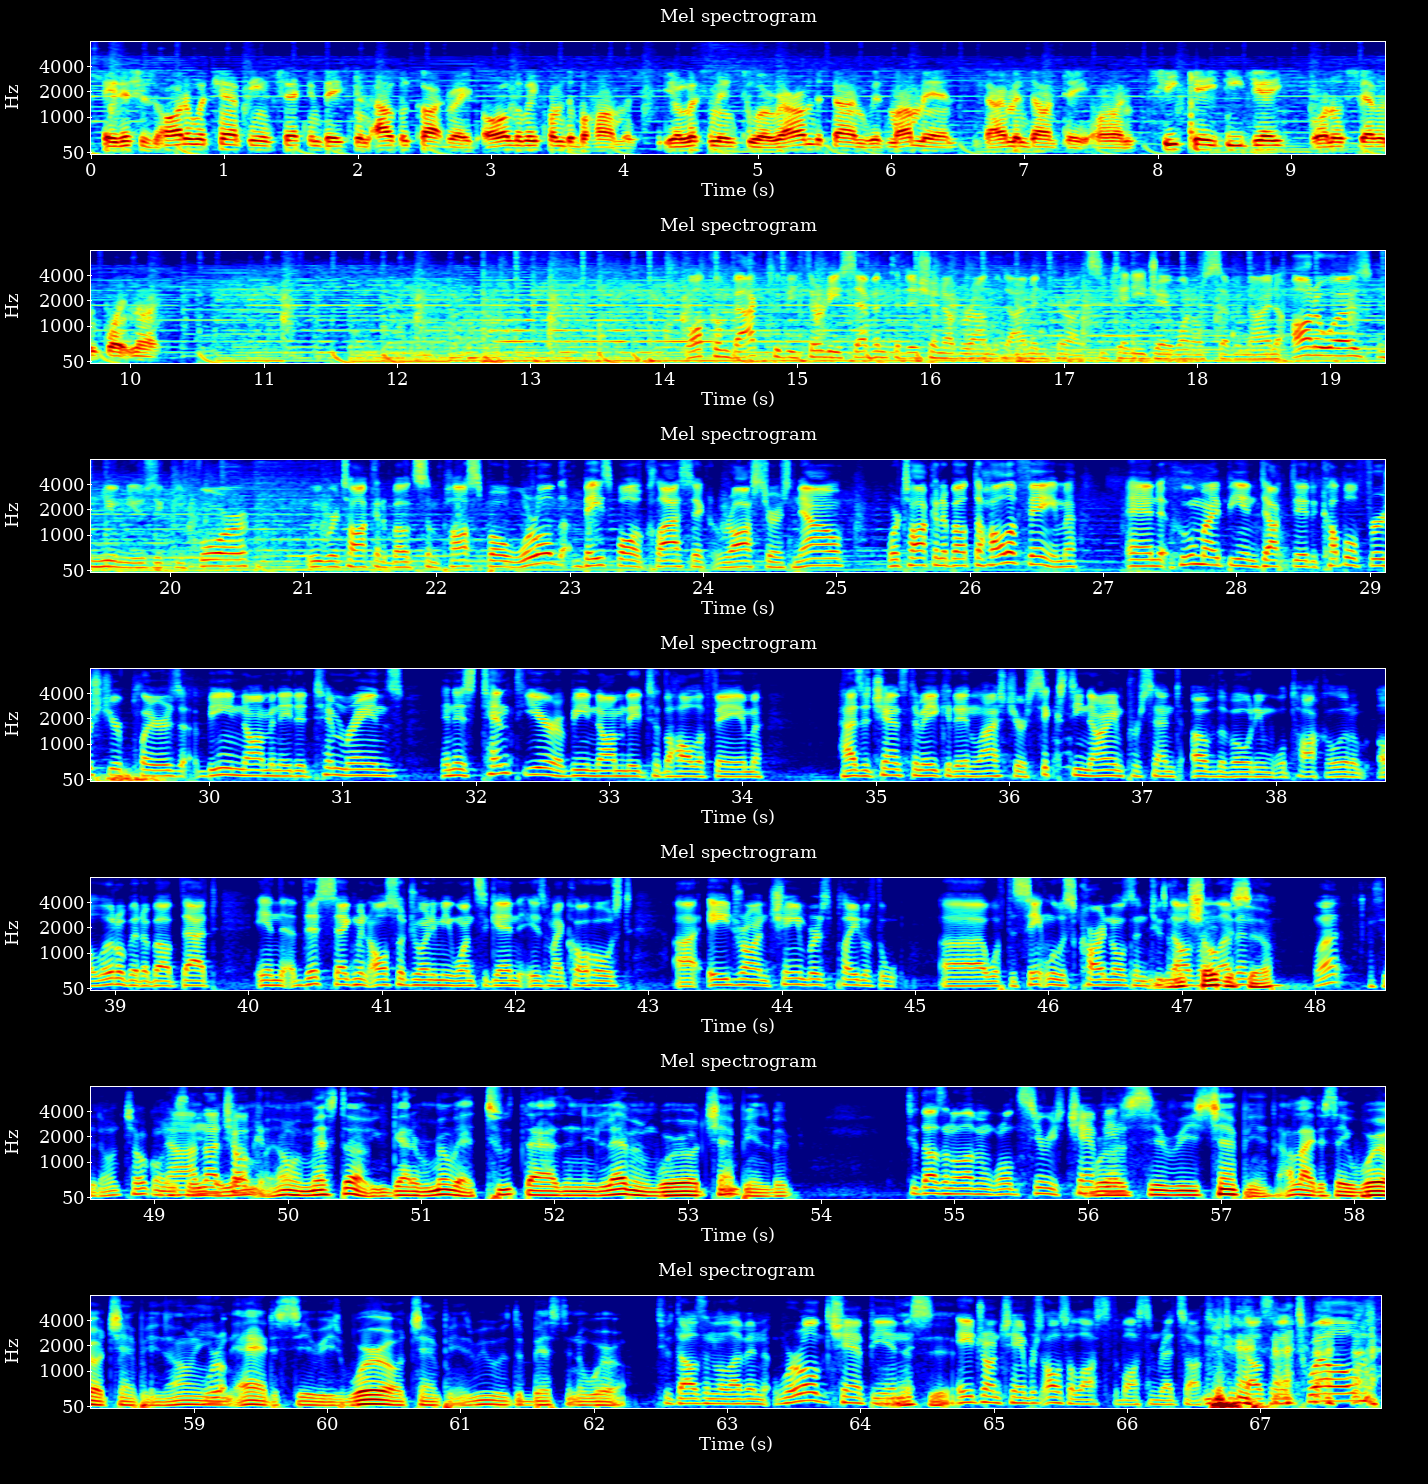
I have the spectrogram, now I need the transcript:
Hey, this is Ottawa champion second baseman Albert Cartwright, all the way from the Bahamas. You're listening to Around the Diamond with my man, Diamond Dante, on CKDJ 107.9. Welcome back to the 37th edition of Around the Diamond here on CKDJ 1079, Ottawa's new music. Before, we were talking about some possible World Baseball Classic rosters. Now, we're talking about the Hall of Fame and who might be inducted. A couple first year players being nominated. Tim Raines, in his 10th year of being nominated to the Hall of Fame, has a chance to make it in last year 69% of the voting we'll talk a little a little bit about that in this segment also joining me once again is my co-host uh, adron chambers played with the uh, with the st louis cardinals in Don't 2011 choke yourself. what I said, don't choke on Nah, yourself. I'm not You choking. I'm, I'm messed up. You got to remember that 2011 World Champions, baby. 2011 world series champions. World Series champion. I like to say World Champions. I don't even World- add the series. World Champions. We was the best in the world. 2011 world champion That's it. adron chambers also lost to the boston red sox in 2012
